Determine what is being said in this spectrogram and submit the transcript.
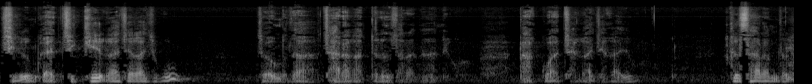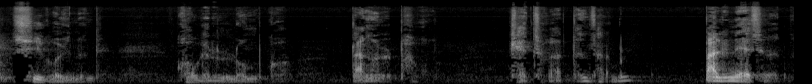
지금까지 지켜가져가지고 전부 다 자라갔다는 사람이 아니고 바꿔쳐가져가지고 그 사람들은 쉬고 있는데 고개를 넘고 땅을 파고 개척했던 사람을 빨리 내세웠다.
